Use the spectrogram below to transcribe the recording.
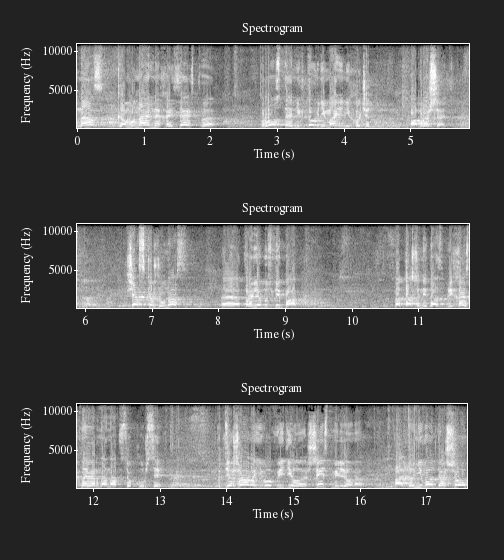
нас коммунальное хозяйство просто никто внимания не хочет обращать. Сейчас скажу, у нас э, троллейбусный парк. Наташа не даст брехать, наверное, она все в курсе. Держава его видела 6 миллионов, а до него дошел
